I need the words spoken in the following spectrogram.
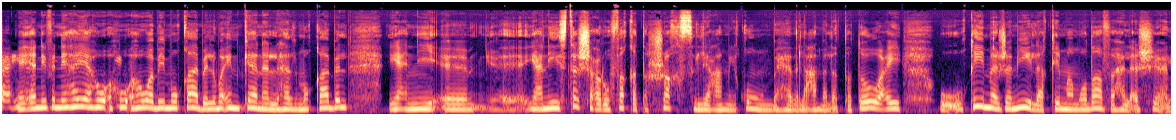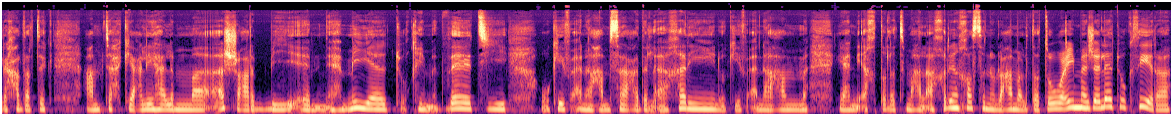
يعني في النهاية هو هو هو بمقابل وإن كان هذا المقابل يعني يعني يستشعر فقط الشخص اللي عم يقوم بهذا العمل التطوعي وقيمة جميلة قيمة مضافة هالأشياء اللي حضرتك عم تحكي عليها لما أشعر بأهمية وقيمة ذاتي وكيف أنا عم ساعد الآخرين وكيف أنا عم يعني أختلط مع الآخرين خاصة إنه العمل التطوعي مجالاته كثيرة.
